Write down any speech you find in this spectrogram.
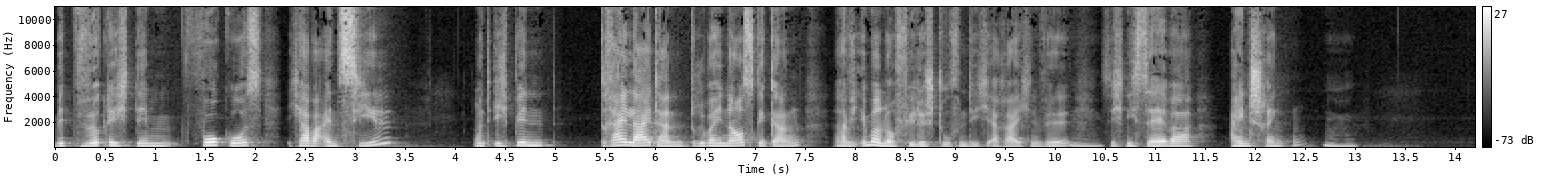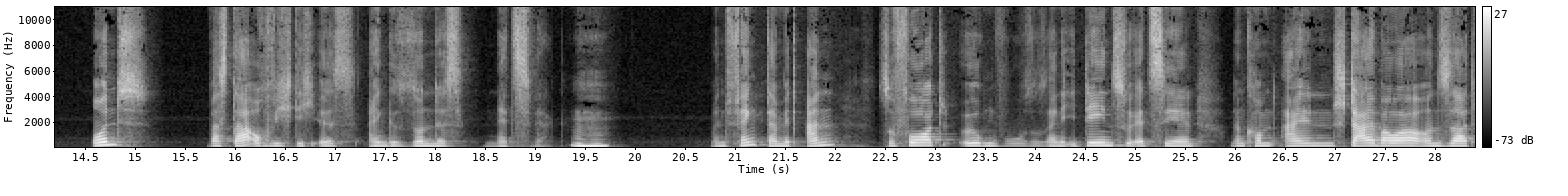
mit wirklich dem Fokus, ich habe ein Ziel und ich bin drei Leitern drüber hinausgegangen, dann habe ich immer noch viele Stufen, die ich erreichen will, sich nicht selber einschränken. Und was da auch wichtig ist, ein gesundes Netzwerk. Man fängt damit an, sofort irgendwo so seine Ideen zu erzählen. Und dann kommt ein Stahlbauer und sagt,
